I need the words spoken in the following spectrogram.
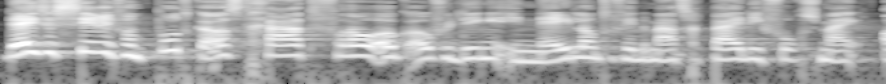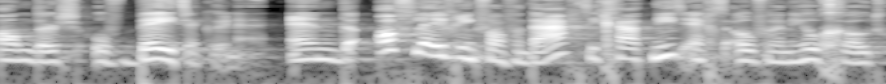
Deze serie van podcast gaat vooral ook over dingen in Nederland of in de maatschappij die volgens mij anders of beter kunnen. En de aflevering van vandaag die gaat niet echt over een heel groot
